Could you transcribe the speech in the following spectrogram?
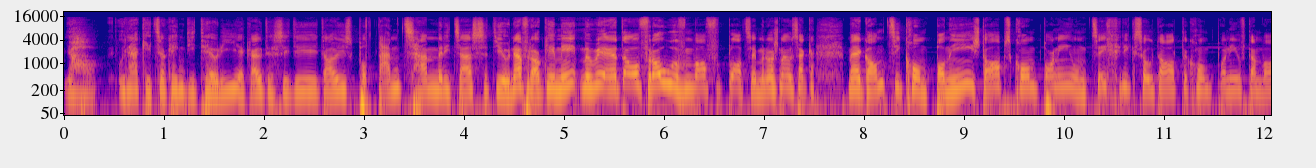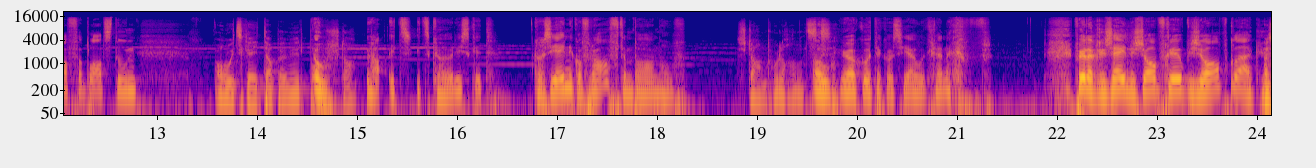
Ja, und dann gibt es ja gegen die Theorien, gell, dass sie die, da uns Potenzhämmer ins Essen tun. Und dann frage ich mich, wir haben hier Frauen auf dem Waffenplatz. Wenn wir noch schnell sagen, wir haben eine ganze Kompanie, Stabskompanie und Sicherungssoldatenkompanie auf dem Waffenplatz tun. Oh, jetzt geht da bei mir die Post ab. Ja, jetzt, jetzt höre ich es. gleich. Gehen sie einen verhaften am Bahnhof? Das war die Ambulanz. Oh, ja gut, dann kann sie auch kennen. Vielleicht ist einer schon abgekillt, schon abgelegen. Ein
